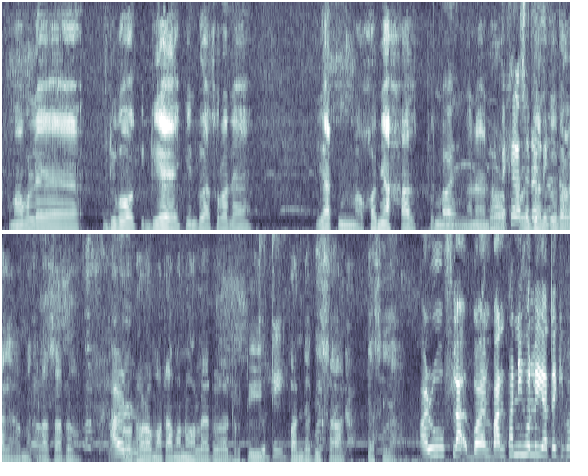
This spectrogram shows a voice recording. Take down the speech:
সোমাবলৈ দিব দিয়ে কিন্তু আচলতে ইয়াত অসমীয়া সাজ। মানে ধৰক পৰিধান কৰিব লাগে আৰু মেখেলা চাদৰ। আৰু ধৰক মতা মানুহ হ'লে ধৰক ধুতি। পাঞ্জাবী চাৰ্ট আছে আৰু। বানপানী হ'লে ইয়াতে কিবা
